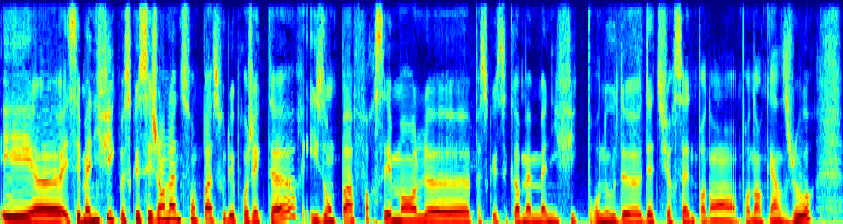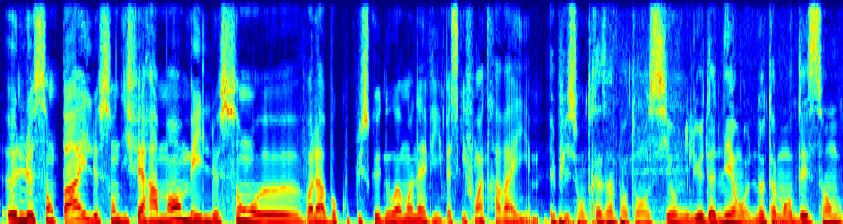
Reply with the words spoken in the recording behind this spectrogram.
Et, euh, et c'est magnifique parce que ces gens-là ne sont pas sous les projecteurs. Ils n'ont pas forcément le parce que c'est quand même magnifique pour nous d'être sur scène pendant pendant 15 jours. Eux ne le sont pas, ils le sont différemment, mais ils le sont euh, voilà beaucoup plus que nous à mon avis parce qu'ils font un travail. Et puis ils sont très importants aussi au milieu d'année, en- notamment en décembre.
